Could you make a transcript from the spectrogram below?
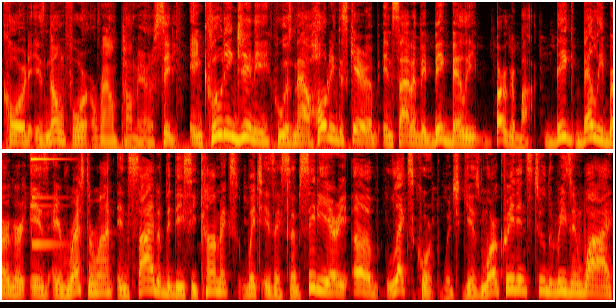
Kord is known for around Palmera City, including Jenny, who is now holding the scarab inside of a Big Belly burger box. Big Belly Burger is a restaurant inside of the DC Comics, which is a subsidiary of LexCorp, which gives more credence to the reason why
